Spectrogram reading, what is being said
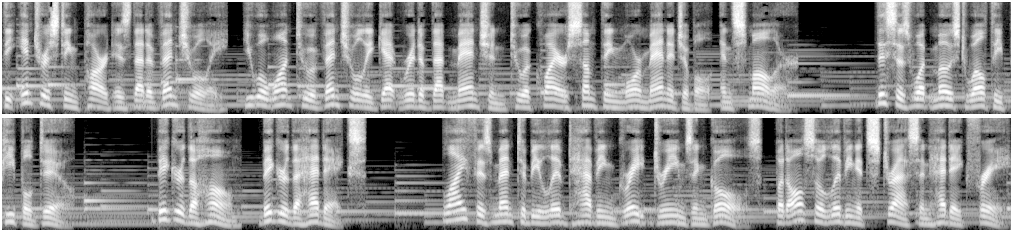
The interesting part is that eventually, you will want to eventually get rid of that mansion to acquire something more manageable and smaller. This is what most wealthy people do. Bigger the home, bigger the headaches, Life is meant to be lived having great dreams and goals, but also living it stress and headache free.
